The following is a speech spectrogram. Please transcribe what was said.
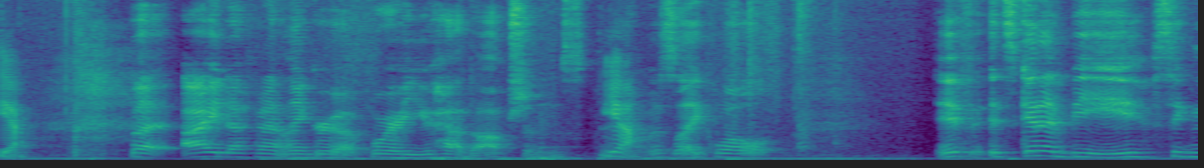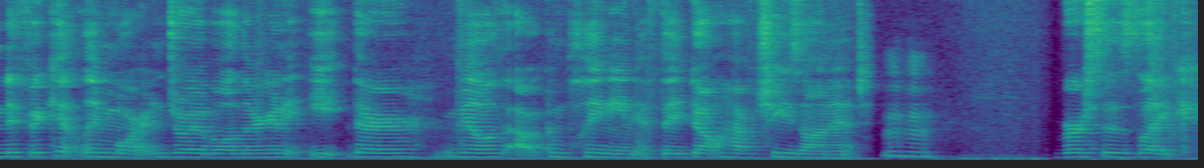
yeah But I definitely grew up where you had the options. Yeah. It was like, well, if it's gonna be significantly more enjoyable and they're gonna eat their meal without complaining if they don't have cheese on it, Mm-hmm. versus like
